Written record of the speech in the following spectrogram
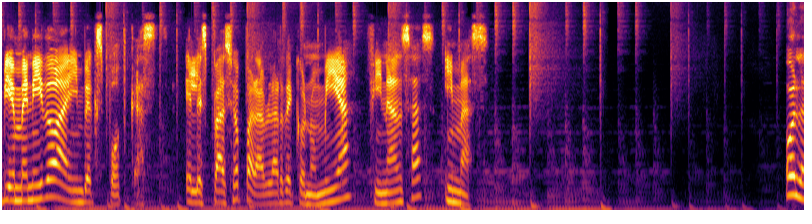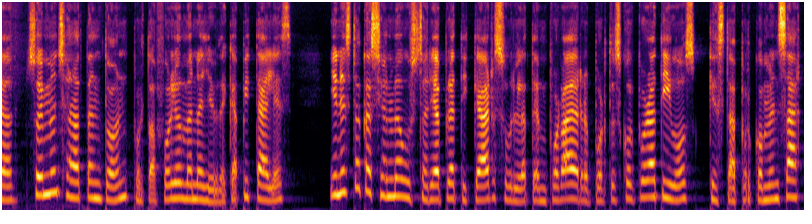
Bienvenido a Invex Podcast, el espacio para hablar de economía, finanzas y más. Hola, soy Montserrat Antón, portafolio manager de capitales, y en esta ocasión me gustaría platicar sobre la temporada de reportes corporativos que está por comenzar.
